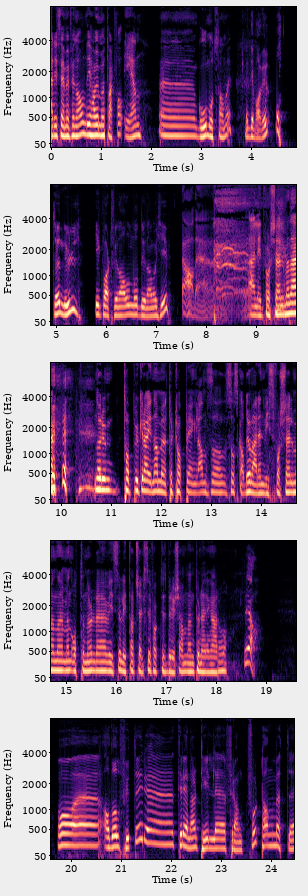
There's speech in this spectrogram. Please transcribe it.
er i semifinalen. De har jo møtt i hvert fall én uh, god motstander. Men det var vel 8-0 i kvartfinalen mot Dynamo Kiev? Ja, det er litt forskjell. Men det, når du, topp Ukraina møter topp i England, så, så skal det jo være en viss forskjell. Men, men 8-0 viser jo litt at Chelsea faktisk bryr seg om den turneringa her òg, da. Ja. Og eh, Adolf Hutter, eh, treneren til eh, Frankfurt, han møtte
